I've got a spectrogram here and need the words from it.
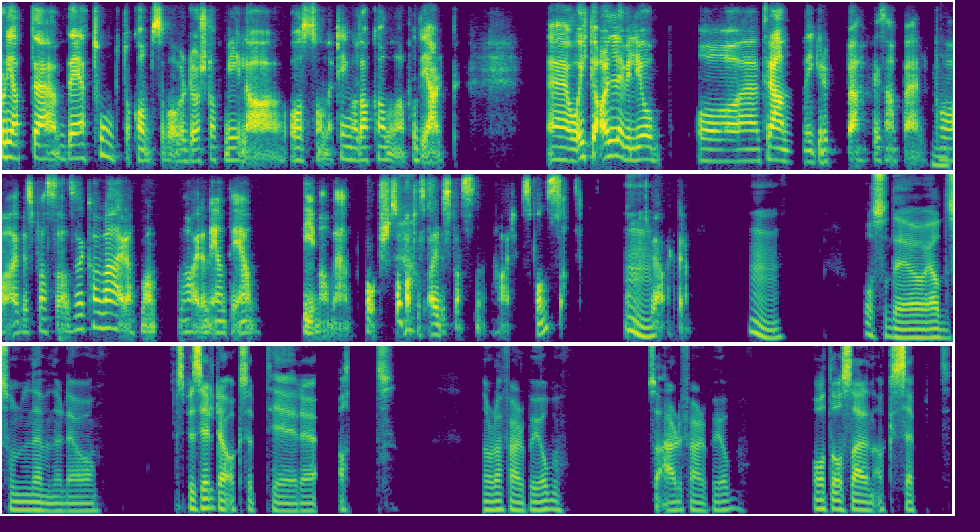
Fordi at eh, det er tungt å komme seg over dørstokkmila og sånne ting, og da kan man ha fått hjelp. Eh, Og ikke alle vil jobbe og eh, trene i gruppe, f.eks. på Mm. arbeidsplasser. Så det kan være at man har en én-til-én-time med en coach som faktisk arbeidsplassen har sponsa. Det mm. jeg har vært bra. Mm. Også det å, ja, som du nevner, det å Spesielt det å akseptere at når du er ferdig på jobb, så er du ferdig på jobb. Og at det også er en aksept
